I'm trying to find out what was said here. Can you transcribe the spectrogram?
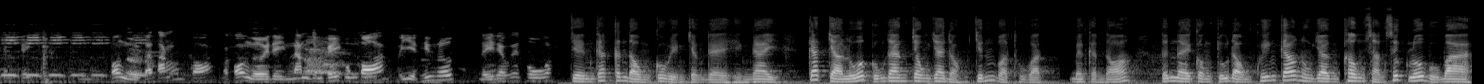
90 kg. Có người cả tấn có, và có người thì 500 kg cũng có, bởi vì thiếu nước đi theo cái khu á. Trên các cánh đồng của huyện Trần Đề hiện nay, các trà lúa cũng đang trong giai đoạn chính và thu hoạch. Bên cạnh đó, tỉnh này còn chủ động khuyến cáo nông dân không sản xuất lúa vụ ba,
